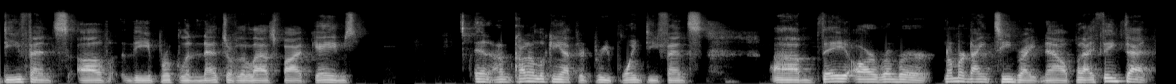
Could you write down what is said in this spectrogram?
defense of the Brooklyn Nets over the last five games. And I'm kind of looking at their three point defense. Um, they are number number 19 right now, but I think that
